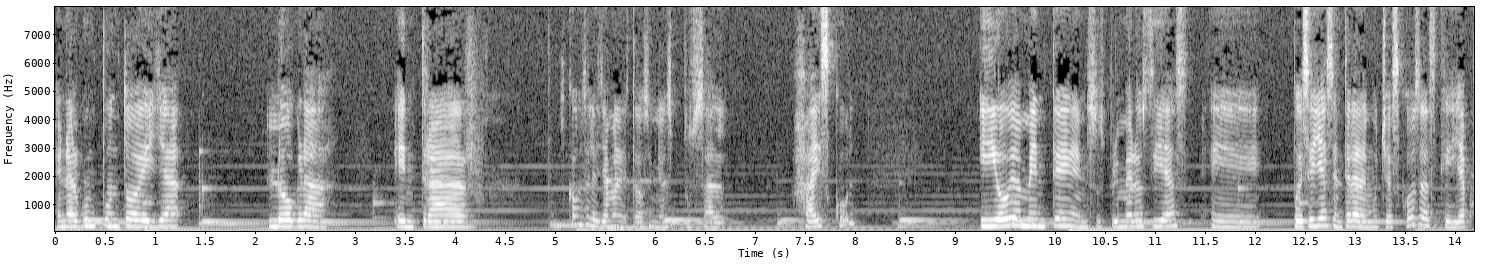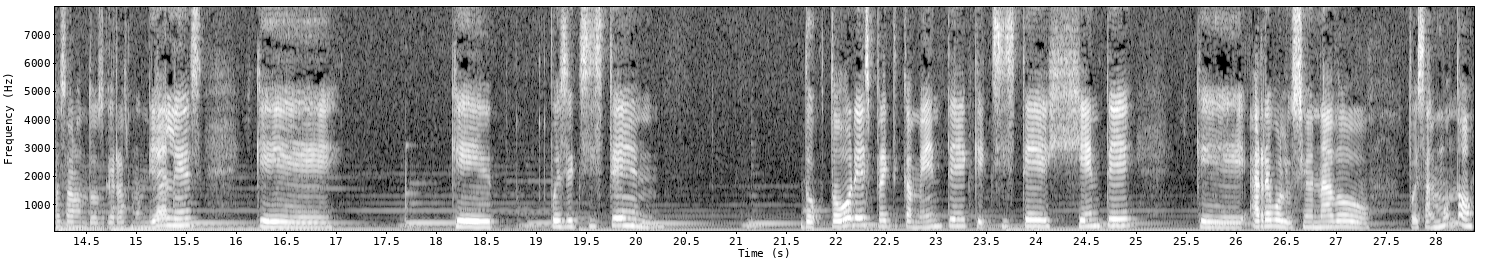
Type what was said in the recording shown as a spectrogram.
en algún punto ella logra entrar, ¿cómo se le llama en Estados Unidos? Pues al high school. Y obviamente en sus primeros días eh, pues ella se entera de muchas cosas, que ya pasaron dos guerras mundiales, que, que pues existen doctores prácticamente, que existe gente que ha revolucionado pues al mundo.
